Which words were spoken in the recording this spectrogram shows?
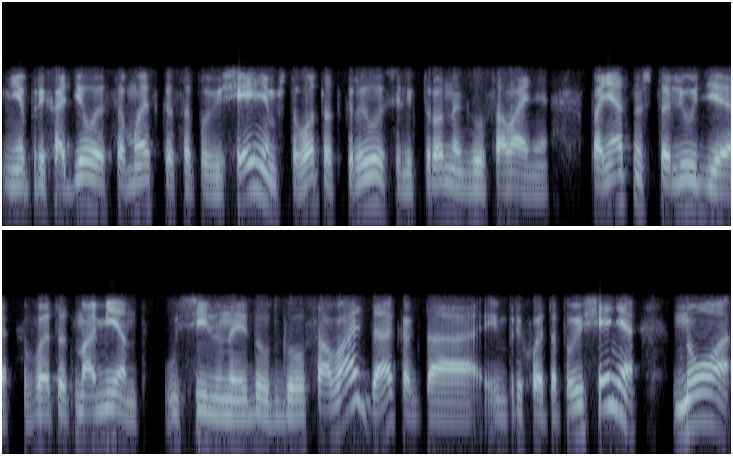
мне приходила смс с оповещением, что вот открылось электронное голосование. Понятно, что люди в этот момент усиленно идут голосовать, да, когда им приходит оповещение, но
